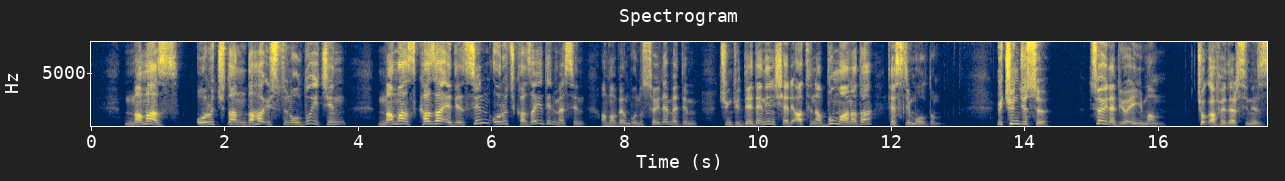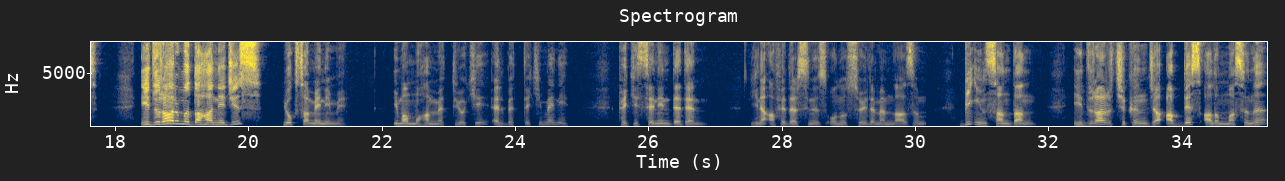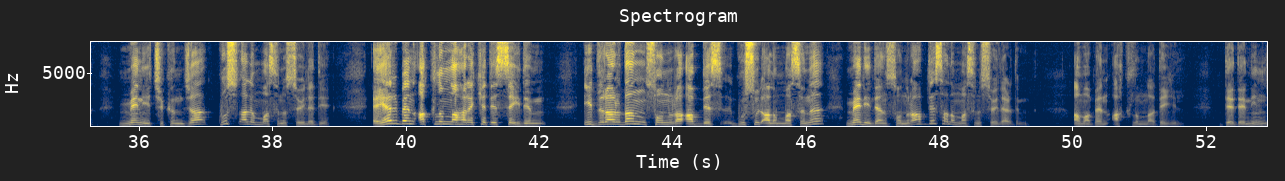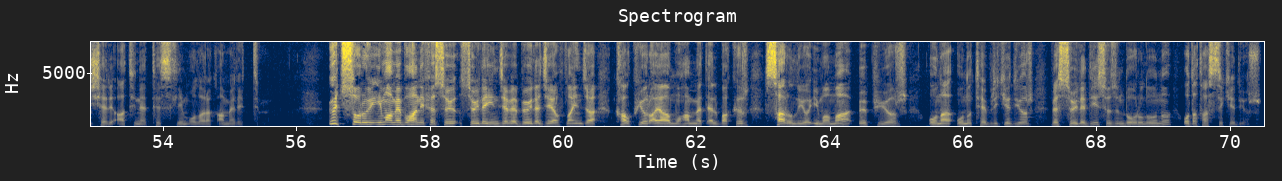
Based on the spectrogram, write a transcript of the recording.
namaz oruçtan daha üstün olduğu için namaz kaza edilsin oruç kaza edilmesin. Ama ben bunu söylemedim. Çünkü dedenin şeriatına bu manada teslim oldum. Üçüncüsü söyle diyor ey imam çok affedersiniz idrar mı daha necis yoksa meni mi? İmam Muhammed diyor ki elbette ki meni. Peki senin deden yine affedersiniz onu söylemem lazım. Bir insandan idrar çıkınca abdest alınmasını meni çıkınca gusl alınmasını söyledi. Eğer ben aklımla hareket etseydim idrardan sonra abdest gusül alınmasını meniden sonra abdest alınmasını söylerdim. Ama ben aklımla değil dedenin şeriatine teslim olarak amel ettim. Üç soruyu İmam Ebu Hanife söyleyince ve böyle cevaplayınca kalkıyor ayağa Muhammed el Bakır sarılıyor imama öpüyor ona onu tebrik ediyor ve söylediği sözün doğruluğunu o da tasdik ediyor.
